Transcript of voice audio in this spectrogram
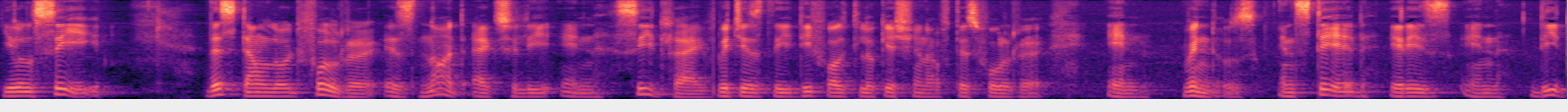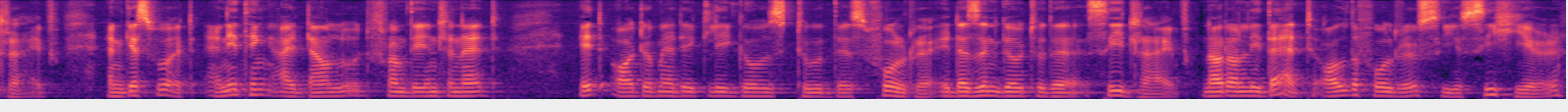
you will see this download folder is not actually in C drive, which is the default location of this folder in Windows. Instead, it is in D drive. And guess what? Anything I download from the internet, it automatically goes to this folder. It doesn't go to the C drive. Not only that, all the folders you see here,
